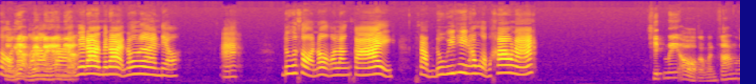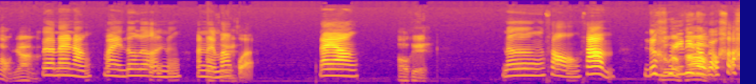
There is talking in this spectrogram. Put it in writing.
สอนสองอออย่างกกำลังได้ไหมอักานเนี้ยยไม่ได้ไม่ได้ต้องเลือกอันเดียวอะดูสอนออกกำลังกายกับดูวิธีทำกับข้าวนะคิดไม่ออกอะมันทั้งสองอย่างอะ เลือกได้นังไม่เลือกเลือกอันหนึ่งอันไหนโอเค มากกว่า ได้ยังโอเค หนึ่งสองสามดูดูกับวิธีข้าว ทำกับข้าว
